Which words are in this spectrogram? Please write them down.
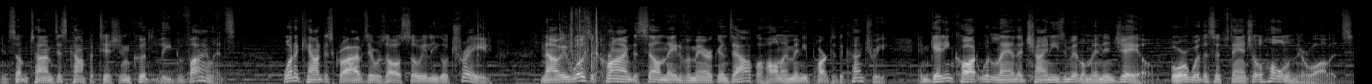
and sometimes this competition could lead to violence. One account describes there was also illegal trade. Now, it was a crime to sell Native Americans alcohol in many parts of the country, and getting caught would land the Chinese middlemen in jail, or with a substantial hole in their wallets.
